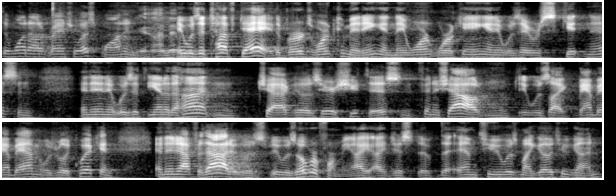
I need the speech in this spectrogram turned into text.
the one out at Rancho Esquon, and Yeah, it was a tough day. The birds weren't committing, and they weren't working, and it was they were skitting us, and and then it was at the end of the hunt, and Chad goes, "Here, shoot this and finish out," and it was like bam, bam, bam. It was really quick, and and then after that, it was it was over for me. I, I just the M2 was my go-to gun.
